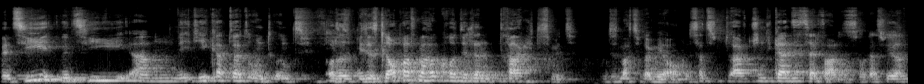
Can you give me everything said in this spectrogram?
wenn sie, wenn sie ähm, eine Idee gehabt hat und, und oder wie das glaubhaft machen konnte, dann trage ich das mit. Und das macht sie bei mir auch. Und das hat schon die ganze Zeit war das so, dass wir,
